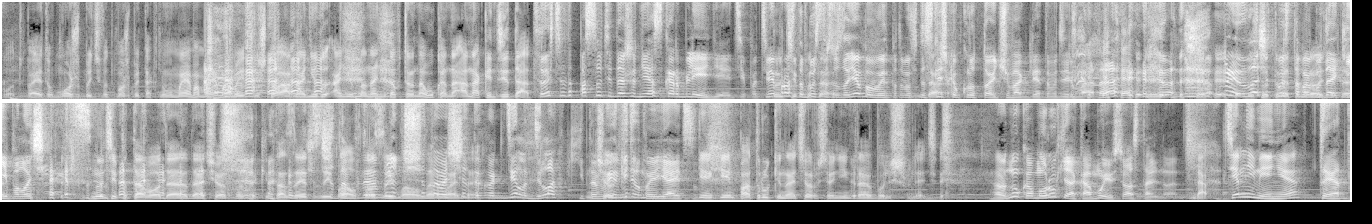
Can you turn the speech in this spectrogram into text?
вот поэтому, может быть, вот может быть так. Ну, моя, моя мама, если что, она не, они, она не доктор наук, она, она кандидат. То есть это, по сути, даже не оскорбление. Типа, тебе ну, просто типа, быстро да. все заебывает, потому что ты да. слишком крутой чувак для этого дерьма, да? Блин, значит, мы с тобой мудаки, получается. Ну, типа того, да-да, черт, за это заебал, то заебал. Что-то вообще делать дела какие-то. Видел мои яйца? Геймпад руки натер, все, не играю больше, блядь. Ну, кому руки, а кому и все остальное. Да. Тем не менее, Тед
